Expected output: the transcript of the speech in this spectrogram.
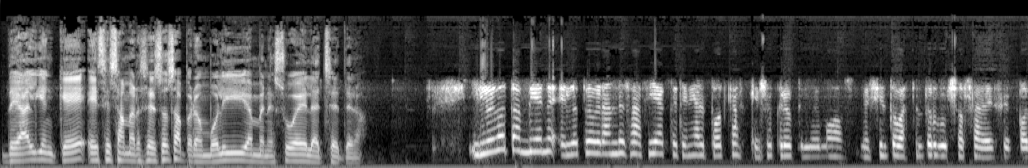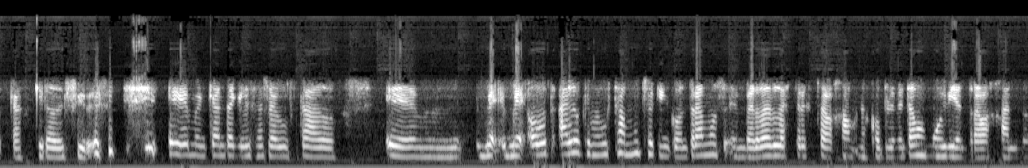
de alguien que es esa Mercedes Sosa, pero en Bolivia, en Venezuela, etcétera. Y luego también el otro gran desafío que tenía el podcast, que yo creo que lo hemos, me siento bastante orgullosa de ese podcast, quiero decir. eh, me encanta que les haya gustado. Eh, me, algo que me gusta mucho que encontramos, en verdad las tres trabajamos, nos complementamos muy bien trabajando.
